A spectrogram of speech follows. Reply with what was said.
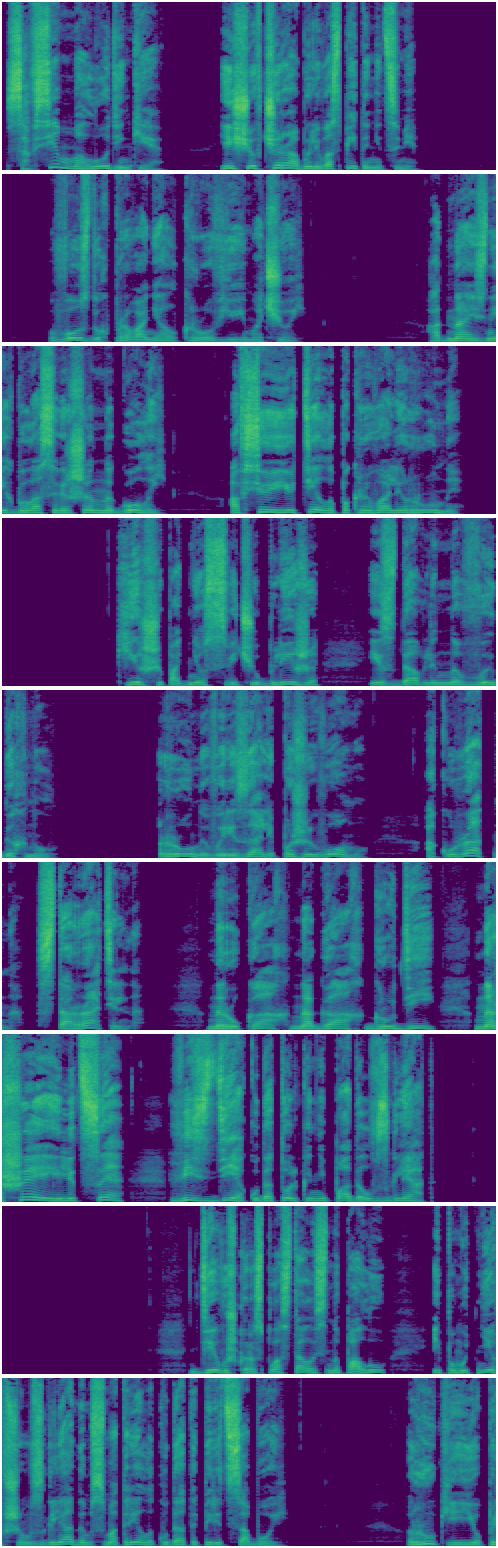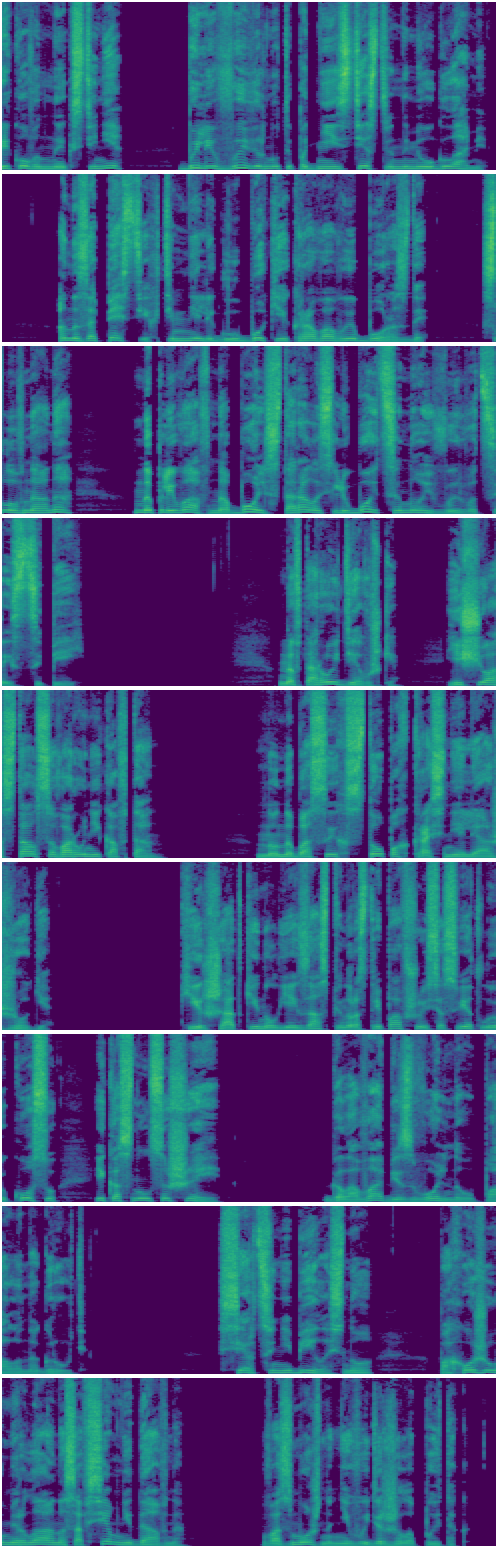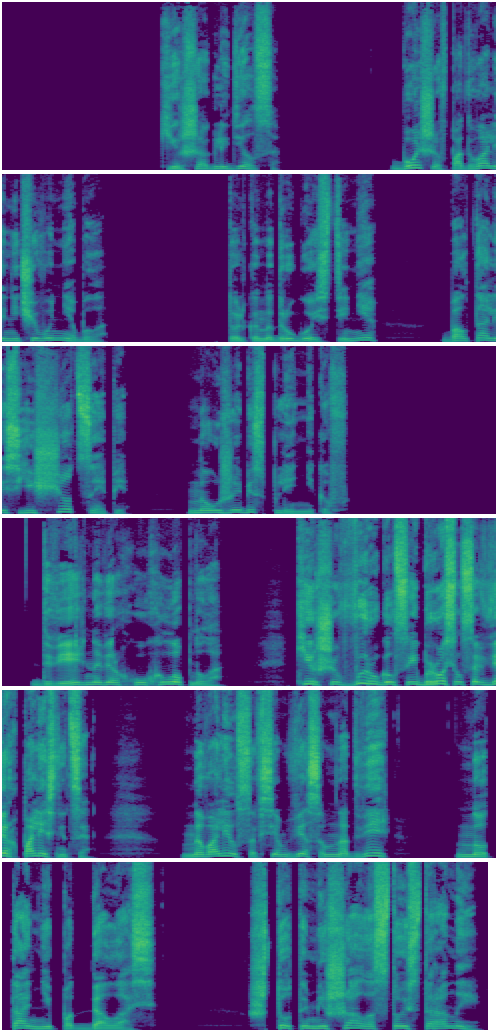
Совсем молоденькие. Еще вчера были воспитанницами. Воздух провонял кровью и мочой. Одна из них была совершенно голой, а все ее тело покрывали руны. Кирши поднес свечу ближе и сдавленно выдохнул. Руны вырезали по-живому, аккуратно, старательно. На руках, ногах, груди, на шее и лице, везде, куда только не падал взгляд. Девушка распласталась на полу и помутневшим взглядом смотрела куда-то перед собой. Руки ее, прикованные к стене, были вывернуты под неестественными углами а на запястьях темнели глубокие кровавые борозды, словно она наплевав на боль, старалась любой ценой вырваться из цепей. На второй девушке еще остался вороний кафтан, но на босых стопах краснели ожоги. Кирша откинул ей за спину растрепавшуюся светлую косу и коснулся шеи. Голова безвольно упала на грудь. Сердце не билось, но, похоже, умерла она совсем недавно. Возможно, не выдержала пыток. Кирша огляделся. Больше в подвале ничего не было. Только на другой стене болтались еще цепи, но уже без пленников. Дверь наверху хлопнула. Кирши выругался и бросился вверх по лестнице. Навалился всем весом на дверь, но та не поддалась. Что-то мешало с той стороны,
